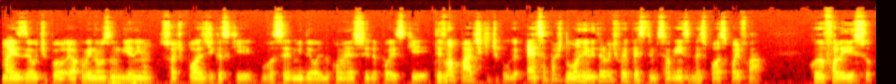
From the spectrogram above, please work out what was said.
Mas eu, tipo, eu acabei não usando guia nenhum. Só, tipo, as dicas que você me deu ali no começo e depois que. Teve uma parte que, tipo, essa parte do Oni eu literalmente falei pra stream. Se alguém sabe a resposta, pode falar. Quando eu falei isso,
